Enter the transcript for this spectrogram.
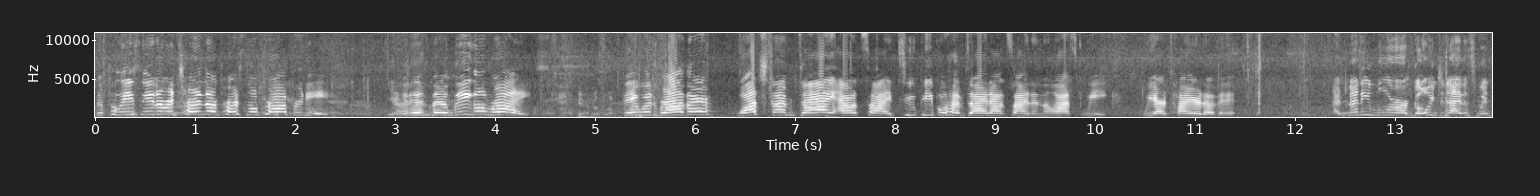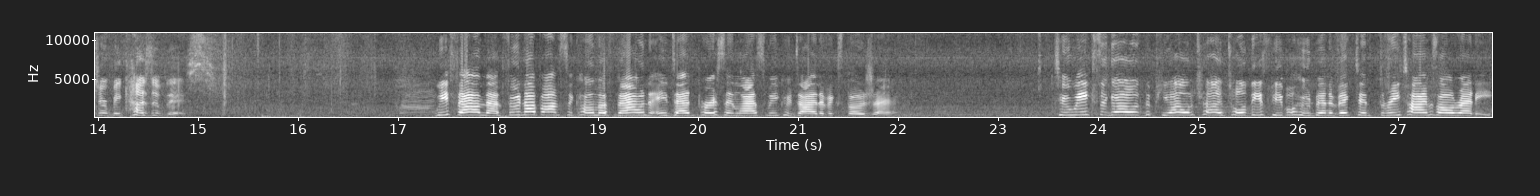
The police need to return their personal property. It is their legal right. They would rather watch them die outside. Two people have died outside in the last week. We are tired of it. And many more are going to die this winter because of this. We found that Food Not Bomb Tacoma found a dead person last week who died of exposure. Two weeks ago, the Puyallup tribe told these people who'd been evicted three times already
